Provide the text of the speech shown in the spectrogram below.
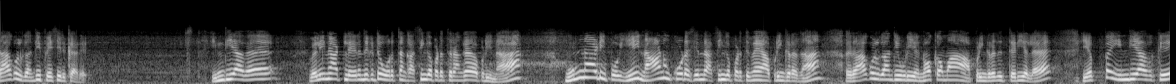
ராகுல் காந்தி பேசியிருக்காரு. இந்தியாவை வெளிநாட்டில் இருந்துக்கிட்டு ஒருத்தங்க அசிங்கப்படுத்துறாங்க அப்படின்னா முன்னாடி போய் நானும் கூட சேர்ந்து அசிங்கப்படுத்துவேன் அப்படிங்கிறது தான் ராகுல் காந்தியுடைய நோக்கமா அப்படிங்கிறது தெரியல. எப்போ இந்தியாவுக்கு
